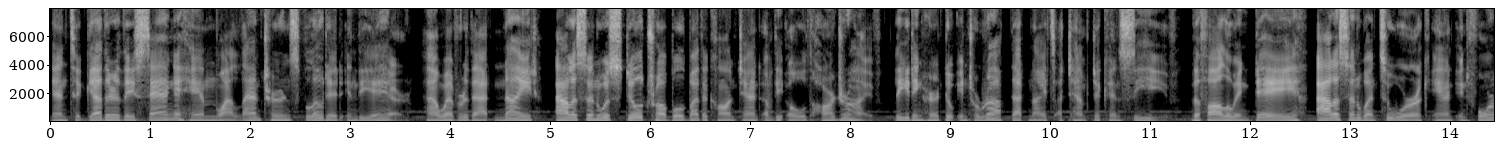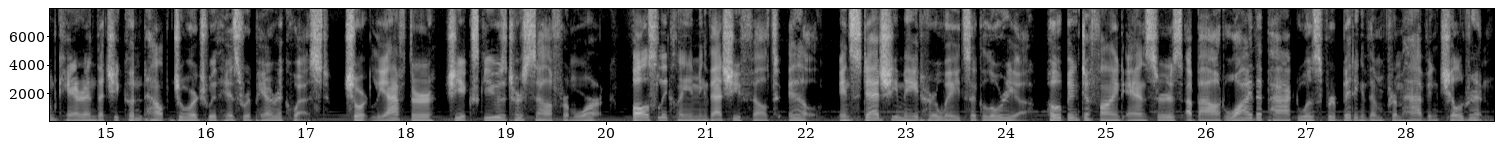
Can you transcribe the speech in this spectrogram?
and together they sang a hymn while lanterns floated in the air. However, that night, Allison was still troubled by the content of the old hard drive, leading her to interrupt that night's attempt to conceive. The following day, Allison went to work and informed Karen that she couldn't help George with his repair request. Shortly after, she excused herself from work, falsely claiming that she felt ill. Instead, she made her way to Gloria, hoping to find answers about why the pact was forbidding them from having children.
